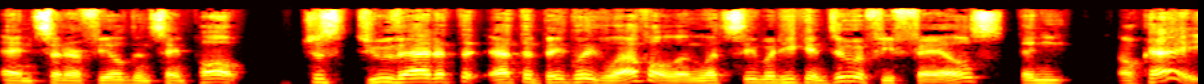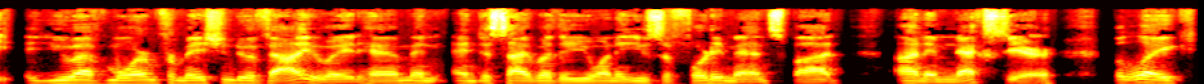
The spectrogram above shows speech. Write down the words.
and center field in St. Paul, just do that at the at the big league level and let's see what he can do. If he fails, then you, okay, you have more information to evaluate him and, and decide whether you want to use a 40 man spot on him next year. But like,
